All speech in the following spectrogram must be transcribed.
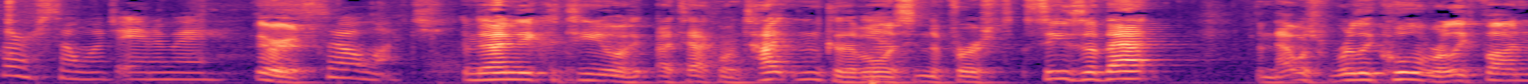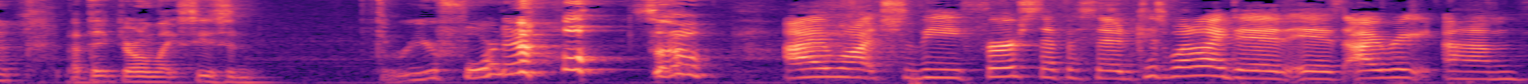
There's so much anime. There is. So much. And then I need to continue on Attack on Titan because I've only seen the first season of that, and that was really cool, really fun. But I think they're on like season three or four now. I watched the first episode because what I did is I re- um,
